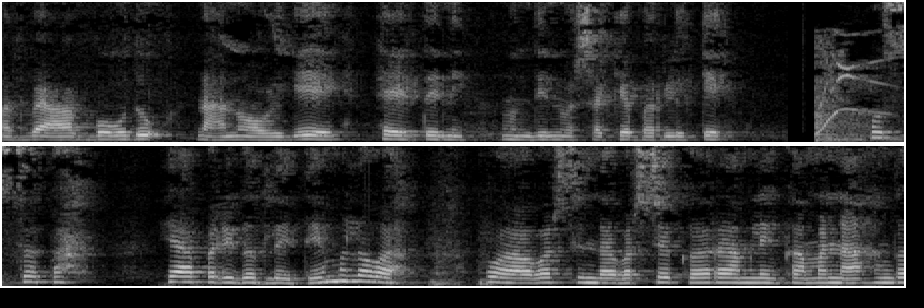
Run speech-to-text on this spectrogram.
ಮದ್ವೆ ಆಗ್ಬಹುದು. ನಾನು ಅವಳಿಗೆ ಹೇಳ್ತೀನಿ, ಮುಂದಿನ ವರ್ಷಕ್ಕೆ ಬರ್ಲಿಕ್ಕೆ. ವ್ಯಾಪಾರಿ ಗದ್ಲೈತೆ ಮಲ್ಲವ ವಾ ವರ್ಷದಿಂದ ವರ್ಷಕ್ಕೆ ರಾಮ್ಲಿಂಗ್ ಕಾಮಣ್ಣ ಹಂಗ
